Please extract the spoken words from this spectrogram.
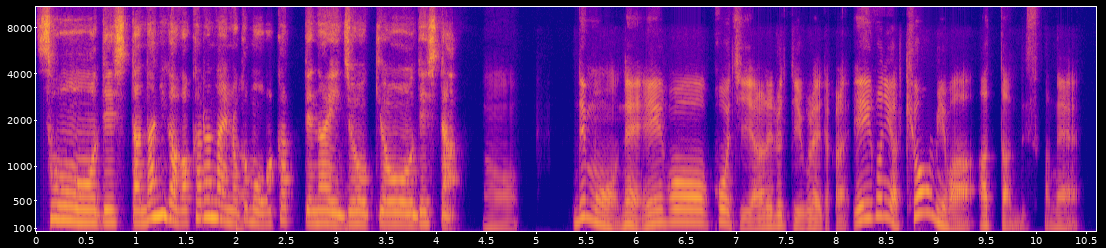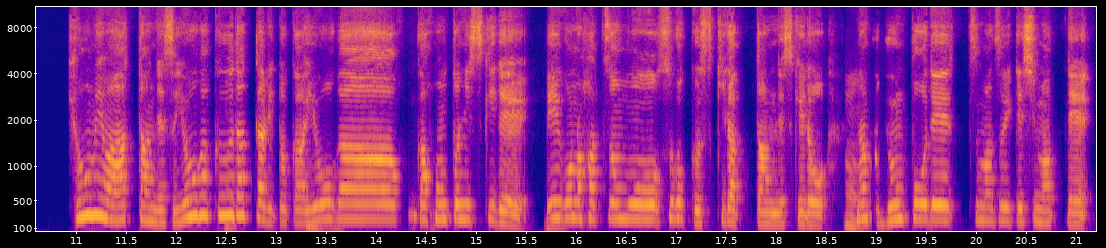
そうでした。何がわからないのかも分かってない状況でした。うん。でもね、英語コーチやられるっていうぐらいだから、英語には興味はあったんですかね？興味はあったんです。洋楽だったりとか、うん洋画が本当に好きで、英語の発音もすごく好きだったんですけど、うん。なんか文法でつまずいてしまって、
